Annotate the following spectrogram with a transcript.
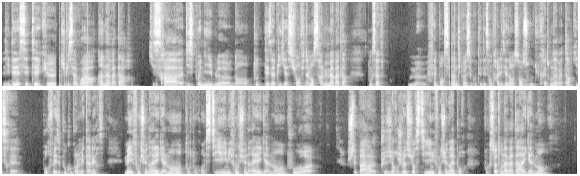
L'idée, c'était que tu puisses avoir un avatar qui sera euh, disponible euh, dans toutes tes applications. Finalement, ce sera le même avatar. Donc ça me fait penser un petit peu à ce côté décentralisé dans le sens où tu crées ton avatar qui serait pour Facebook ou pour le métaverse, mais il fonctionnerait également pour ton compte Steam, il fonctionnerait également pour, euh, je sais pas, plusieurs jeux sur Steam, il fonctionnerait pour, pour que ce soit ton avatar également,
